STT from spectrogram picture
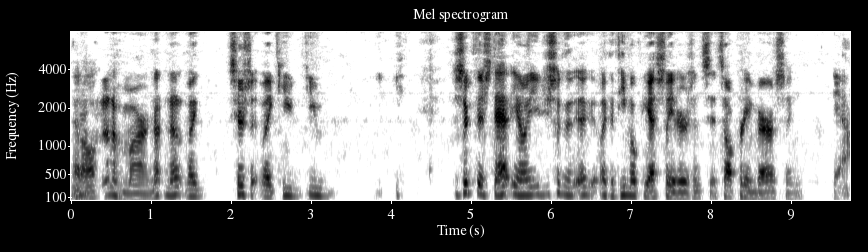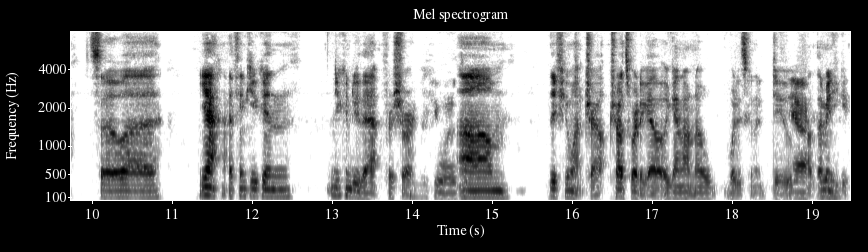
at all. None of them are. Not, not like seriously. Like you, you just look at their stat. You know, you just look at the, like the team OPS leaders. It's it's all pretty embarrassing. Yeah. So uh, yeah, I think you can you can do that for sure. If you want. Um, if you want Trout, Trout's where to go. Again, I don't know what he's gonna do. Yeah. I mean, he,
